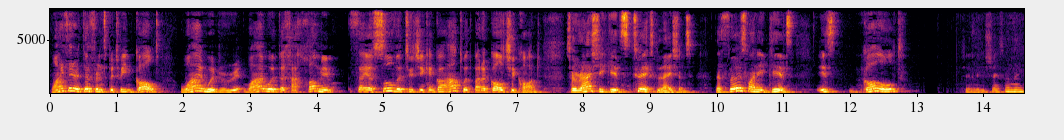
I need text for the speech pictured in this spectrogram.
Why is there a difference between gold? why would why would the Chachamim say a silver tooth she can go out with, but a gold she can't? So Rashi gives two explanations. The first one he gives is gold. Show something.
